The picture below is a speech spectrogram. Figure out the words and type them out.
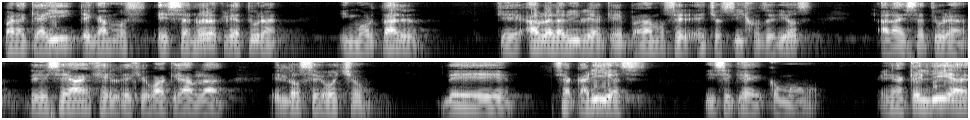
para que ahí tengamos esa nueva criatura inmortal que habla la Biblia, que podamos ser hechos hijos de Dios a la estatura de ese ángel de Jehová que habla el 12.8 de Zacarías. Dice que como en aquel día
